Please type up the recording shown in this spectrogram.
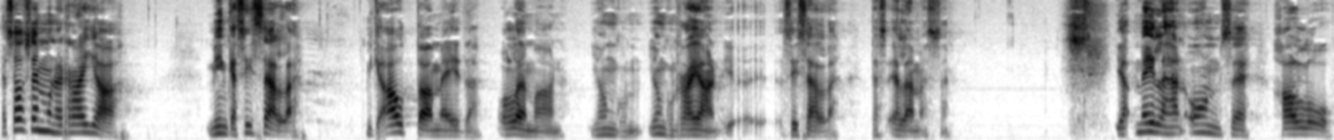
Ja se on semmoinen raja, minkä sisällä, mikä auttaa meitä olemaan jonkun, jonkun rajan sisällä tässä elämässä. Ja meillähän on se halu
